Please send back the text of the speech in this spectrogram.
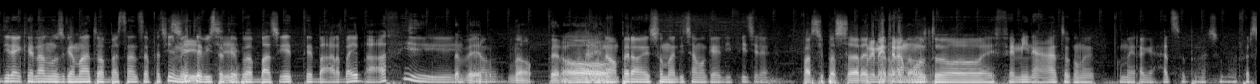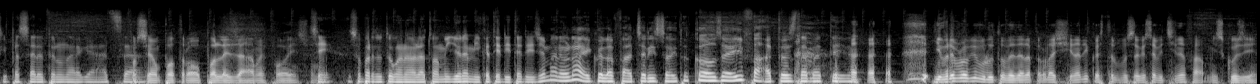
direi che l'hanno sgamato abbastanza facilmente, Sì, visto sì. che basette, barba e baffi. Davvero? però- No, però Ok, no, però insomma diciamo che è difficile. farsi passare Probabilmente per era una- molto effeminato come, come ragazzo, però insomma farsi passare per una ragazza... Forse è un po' troppo all'esame poi. Insomma. Sì, soprattutto quando la tua migliore amica ti dite e dice ma non hai quella faccia di solito, cosa hai fatto stamattina? Io avrei proprio voluto vedere però la scena di questo professore che si avvicina e fa: Mi scusi,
